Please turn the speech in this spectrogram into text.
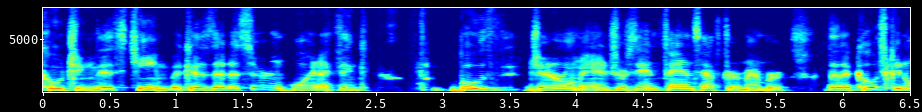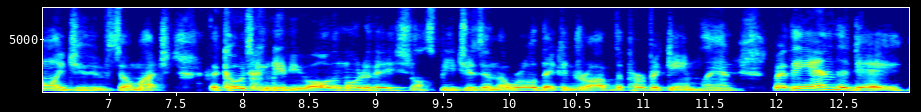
coaching this team because at a certain point, I think both general managers and fans have to remember that a coach can only do so much. The coach can give you all the motivational speeches in the world, they can draw up the perfect game plan. But at the end of the day,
